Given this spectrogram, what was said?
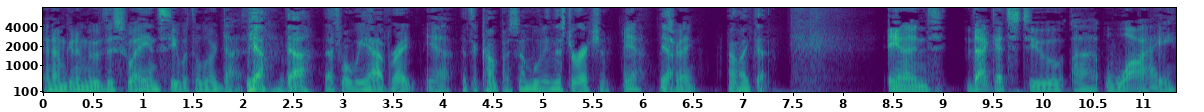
and I'm going to move this way and see what the Lord does. Yeah, yeah, that's what we have, right? Yeah, that's a compass. I'm moving this direction. Yeah, that's yeah. right. I like that. And that gets to uh, why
